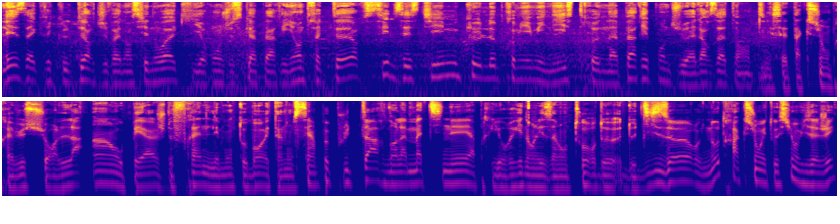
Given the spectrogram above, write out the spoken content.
Les agriculteurs du Valenciennois qui iront jusqu'à Paris en tracteur, s'ils estiment que le Premier ministre n'a pas répondu à leurs attentes. cette action prévue sur l'A1 au péage de Fresnes, les Montauban, est annoncée un peu plus tard dans la matinée, a priori dans les alentours de, 10 heures. Une autre action est aussi envisagée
